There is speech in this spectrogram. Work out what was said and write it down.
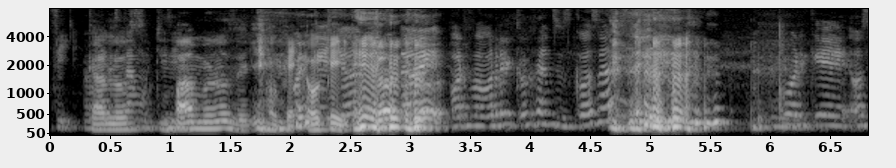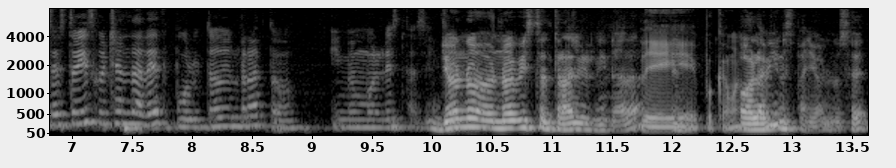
Sí, me Carlos, vámonos de aquí. Ok, Porque ok. yo por favor, recojan sus cosas. Porque, o sea, estoy escuchando a Deadpool todo el rato y me molesta. ¿sí? Yo no, no he visto el tráiler ni nada. De Pokémon. O la vi en español, no sé.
